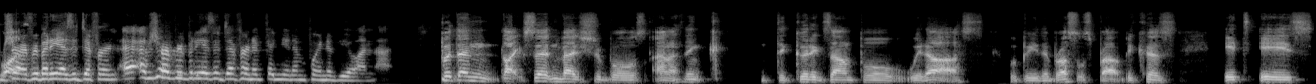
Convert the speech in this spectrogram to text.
well, sure everybody has a different i'm sure everybody has a different opinion and point of view on that but then like certain vegetables and i think the good example with us would be the brussels sprout because it is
